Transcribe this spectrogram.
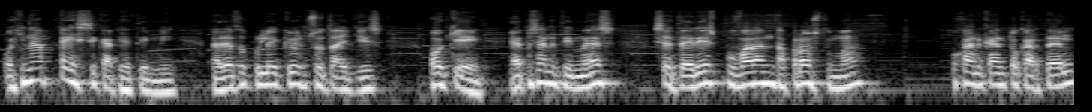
Όχι να πέσει κάποια τιμή. Δηλαδή αυτό που λέει ο κ. Μητσοτάκης, OK, okay, έπεσαν οι τιμές σε εταιρείες που βάλανε τα πρόστιμα, που είχαν κάνει το καρτέλ,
